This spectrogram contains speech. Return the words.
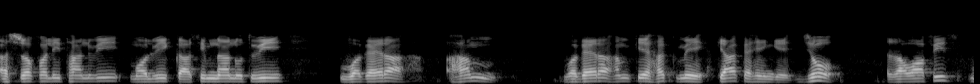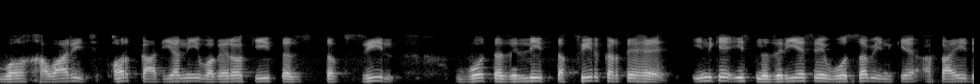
अशरफ अली थानवी मौलवी कासिम नानुतवी वगैरह हम वगैरह हम के हक में क्या कहेंगे? जो रवाफिज व खवारिज और कादियानी वगैरह की तफसील वो तजल्ली तकफीर करते हैं। इनके इस नज़रिए से वो सब इनके अकायद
